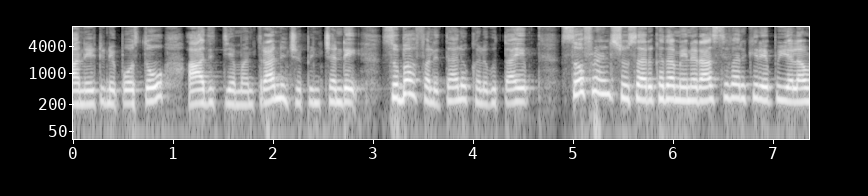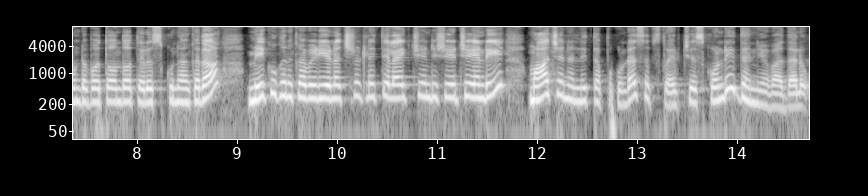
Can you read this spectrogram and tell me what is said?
ఆ నీటిని పోస్తూ ఆదిత్య మంత్రాన్ని జపించండి శుభ ఫలితాలు కలుగుతాయి. సో ఫ్రెండ్స్ చూసారు కదా మీన రాశి వారికి రేపు ఎలా ఉండబోతోందో తెలుసుకున్నాం కదా. మీకు కనుక వీడియో నచ్చినట్లయితే లైక్ చేయండి షేర్ చేయండి. మా ఛానల్ని తప్పకుండా సబ్స్క్రైబ్ చేసుకోండి. ధన్యవాదాలు.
